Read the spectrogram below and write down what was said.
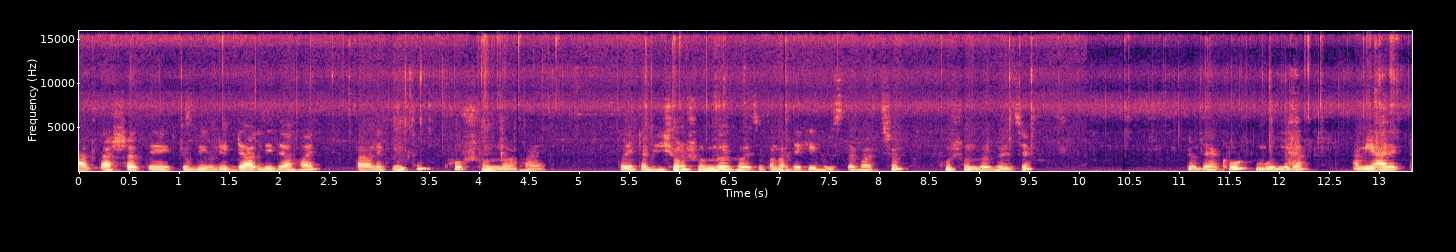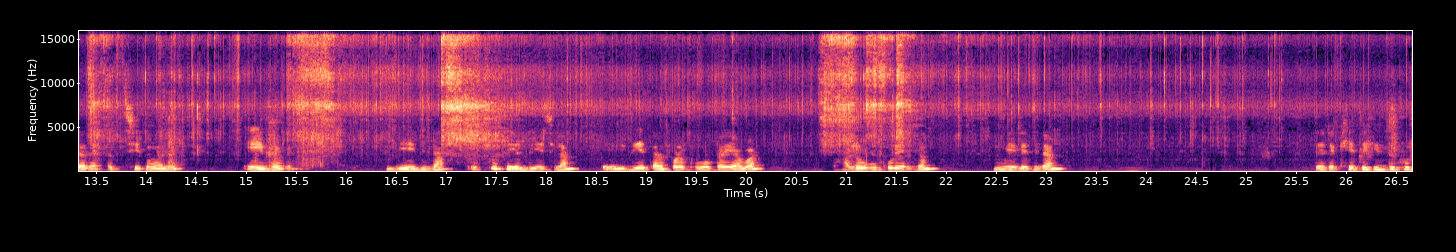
আর তার সাথে একটু বিউলির ডাল দেওয়া হয়, তাহলে কিন্তু খুব সুন্দর হয়। তো এটা ভীষণ সুন্দর হয়েছে, তোমরা দেখেই বুঝতে পারছ, খুব সুন্দর হয়েছে। তো দেখো বন্ধুরা, আমি আরেকটা দেখাচ্ছি তোমাদের। এইভাবে দিয়ে দিলাম, একটু তেল দিয়েছিলাম, তেল দিয়ে তারপরে পুরোটাই আবার ভালো করে একদম মেলে দিলাম। তো এটা খেতে কিন্তু খুব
